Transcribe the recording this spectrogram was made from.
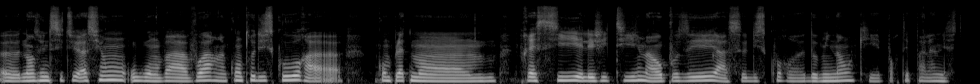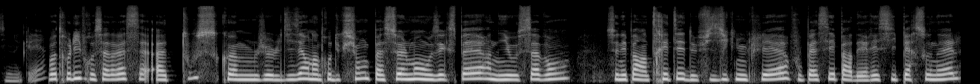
euh, dans une situation où on va avoir un contre-discours euh, complètement précis et légitime à opposer à ce discours dominant qui est porté par l'industrie nucléaire. Votre livre s'adresse à tous, comme je le disais en introduction, pas seulement aux experts ni aux savants, ce n'est pas un traité de physique nucléaire, vous passez par des récits personnels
